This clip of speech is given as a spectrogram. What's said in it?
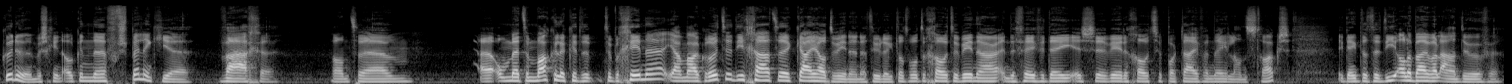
kunnen we misschien ook een voorspellingje wagen. Want um, om met een makkelijke te, te, beginnen... Ja, Mark Rutte die gaat keihard winnen natuurlijk. Dat wordt de grote winnaar. En de VVD is weer de grootste partij van Nederland straks. Ik denk dat we die allebei wel aandurven.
